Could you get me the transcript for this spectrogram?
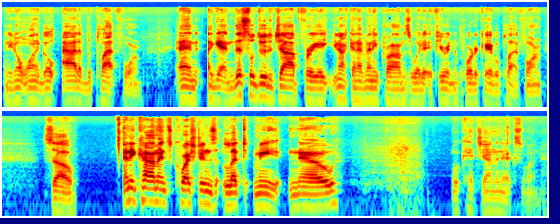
And you don't want to go out of the platform. And again this will do the job for you. You're not going to have any problems with it if you're in the porter cable platform. So any comments questions let me know. We'll catch you on the next one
